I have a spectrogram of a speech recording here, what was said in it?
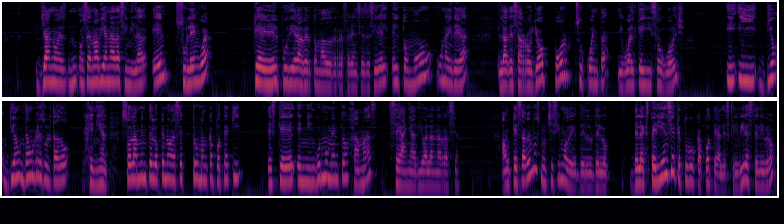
ya no es, o sea, no había nada similar en su lengua que él pudiera haber tomado de referencia. Es decir, él, tomó una idea, la desarrolló por su cuenta, igual que hizo Walsh, y, dio, da un resultado genial. Solamente lo que no hace Truman Capote aquí es que él en ningún momento jamás se añadió a la narración. Aunque sabemos muchísimo de, lo, de la experiencia que tuvo Capote al escribir este libro,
